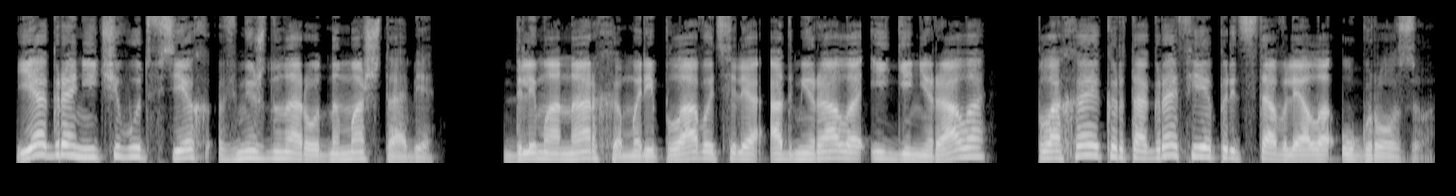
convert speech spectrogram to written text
и ограничивают всех в международном масштабе. Для монарха, мореплавателя, адмирала и генерала плохая картография представляла угрозу.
